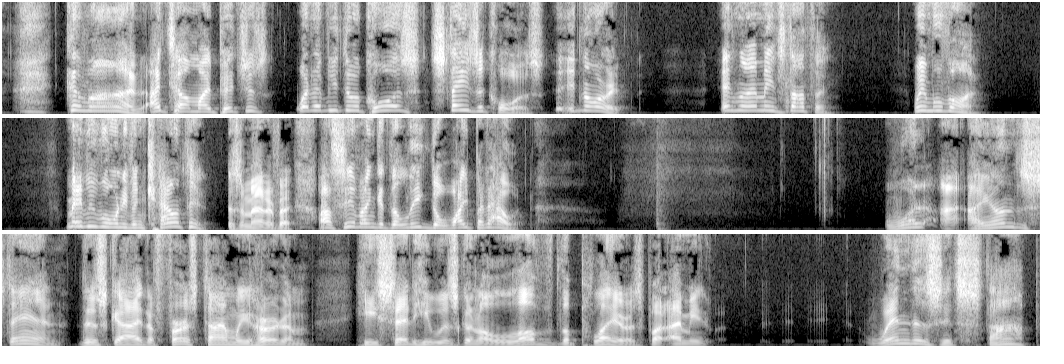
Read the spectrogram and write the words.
Come on. I tell my pitchers, whatever you do a Coors stays a Coors. Ignore it. It means nothing. We move on. Maybe we won't even count it, as a matter of fact. I'll see if I can get the league to wipe it out. What I understand this guy, the first time we heard him, he said he was going to love the players. But I mean, when does it stop?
